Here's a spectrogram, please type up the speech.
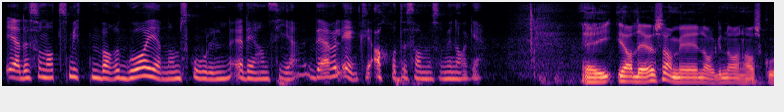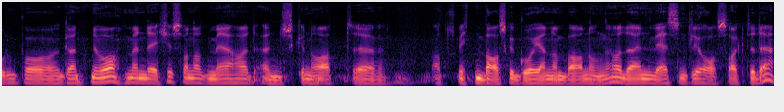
er det sånn at smitten bare går gjennom skolen, er det han sier. Det er vel egentlig akkurat det samme som i Norge? Eh, ja, det er jo samme i Norge når en har skolen på grønt nivå. Men det er ikke sånn at vi har et ønske nå at, eh, at smitten bare skal gå gjennom barn og unge. og Det er en vesentlig årsak til det.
